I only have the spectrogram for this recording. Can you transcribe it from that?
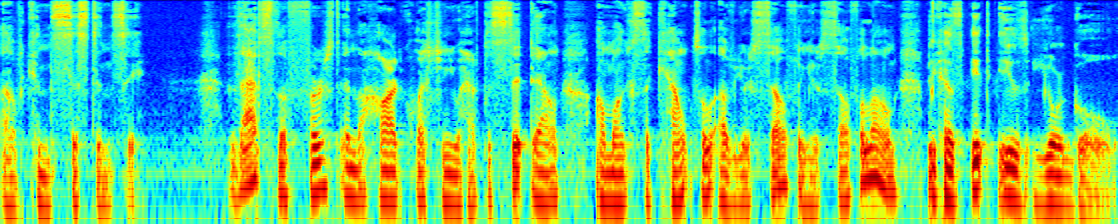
of consistency? That's the first and the hard question you have to sit down amongst the counsel of yourself and yourself alone because it is your goal.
